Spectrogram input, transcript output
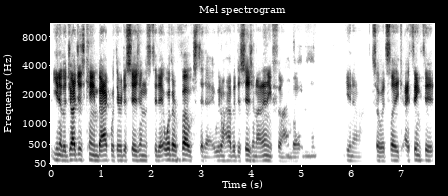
you know the judges came back with their decisions today or their votes today we don't have a decision on any film but you know so it's like i think that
